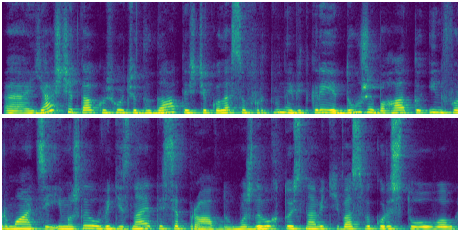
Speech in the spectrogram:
Е, Я ще також хочу додати, що колесо фортуни відкриє дуже багато інформації, і, можливо, ви дізнаєтеся правду, можливо, хтось навіть вас використовував,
